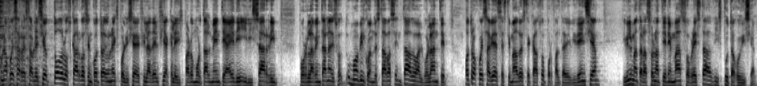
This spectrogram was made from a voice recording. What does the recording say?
Una jueza restableció todos los cargos en contra de una ex policía de Filadelfia que le disparó mortalmente a Eddie Irizarry por la ventana de su automóvil cuando estaba sentado al volante. Otro juez había desestimado este caso por falta de evidencia y Bill Matarazona tiene más sobre esta disputa judicial.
